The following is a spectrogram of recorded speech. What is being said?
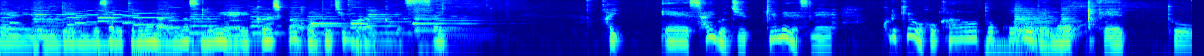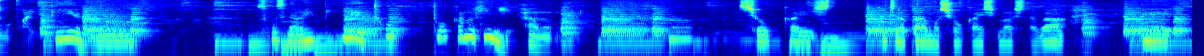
えーにレーミングされているものありますので、詳しくはホームページをご覧ください。はい。えー最後10件目ですね。ここれ今日他のところでも、えー、っと、IPA かな。そうですね、IPA と10日の日に、あの、紹介し、こちらからも紹介しましたが、えー、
